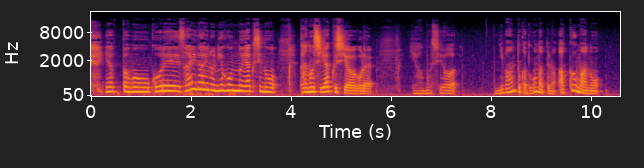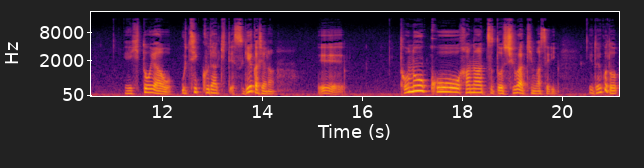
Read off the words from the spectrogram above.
やっぱもうこれ最大の日本の訳詞の楽しい訳詞やわこれ。いや面白い。2番とかどうなってるの？悪魔のえ人やを打ち砕きてすげえ歌詞やな。えー「殿子を放つと主は来ませり」えどういうこと？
